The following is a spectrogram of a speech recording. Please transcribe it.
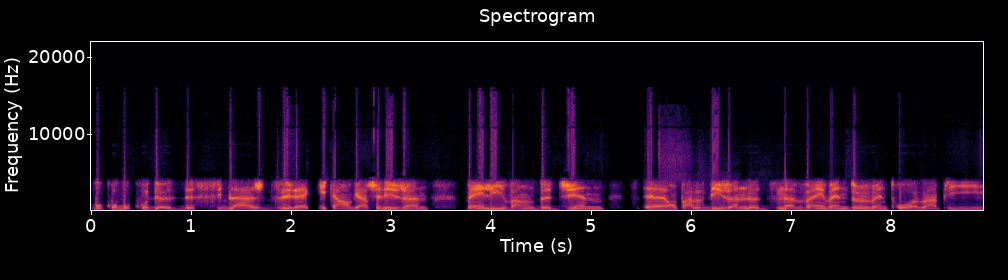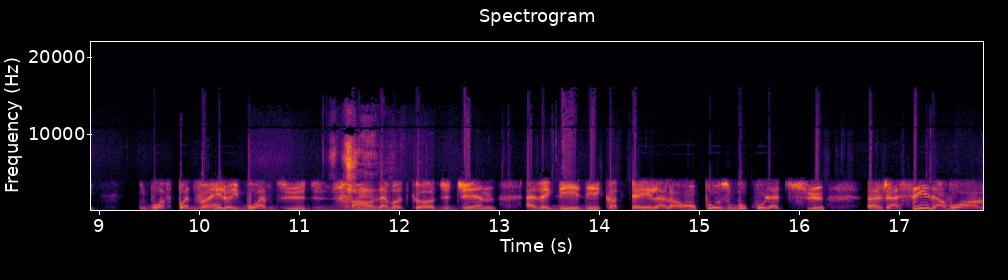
Beaucoup, beaucoup de, ciblage direct. Et quand on regarde chez les jeunes, ben les ventes de gin, euh, on parle des jeunes là, 19, 20, 22, 23 ans, puis ils boivent pas de vin, là, ils boivent du, du, fort, de la vodka, du gin, avec des, des cocktails. Alors, on pousse beaucoup là-dessus. Euh, j'ai essayé d'avoir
